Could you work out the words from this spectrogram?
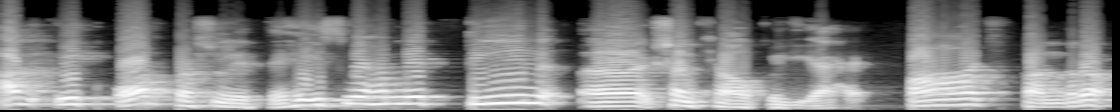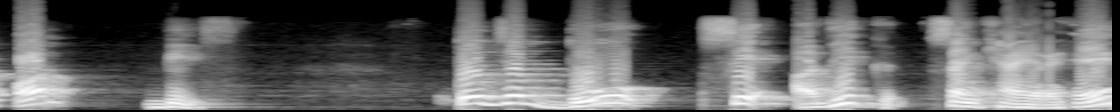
अब एक और प्रश्न लेते हैं। इसमें हमने तीन संख्याओं को लिया है। पाँच, पंद्रह और बीस। तो जब दो से अधिक संख्याएँ रहे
